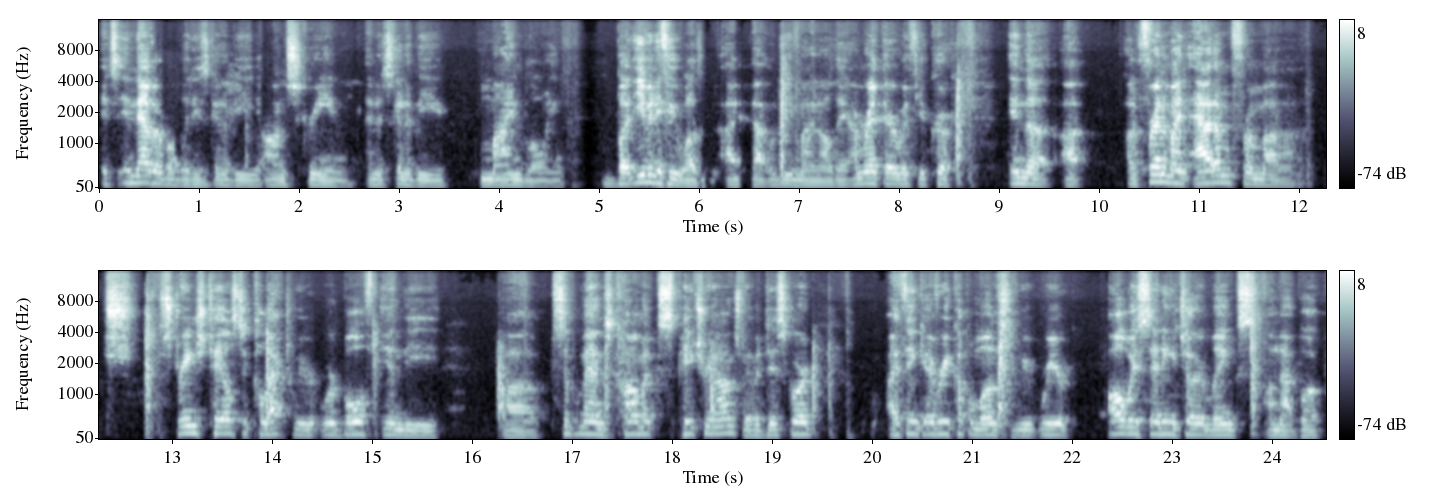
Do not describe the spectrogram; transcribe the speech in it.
it's inevitable that he's going to be on screen and it's going to be mind blowing. But even if he wasn't, I, that would be mine all day. I'm right there with you, Crook. In the uh, a friend of mine, Adam from uh, Strange Tales to Collect. We were, we're both in the uh, Simple Man's Comics Patreons. We have a Discord. I think every couple months we, we're always sending each other links on that book.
